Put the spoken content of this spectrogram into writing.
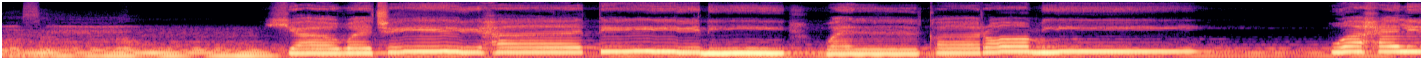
وسلم. يا وجيه الدين والكرم. وحليف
